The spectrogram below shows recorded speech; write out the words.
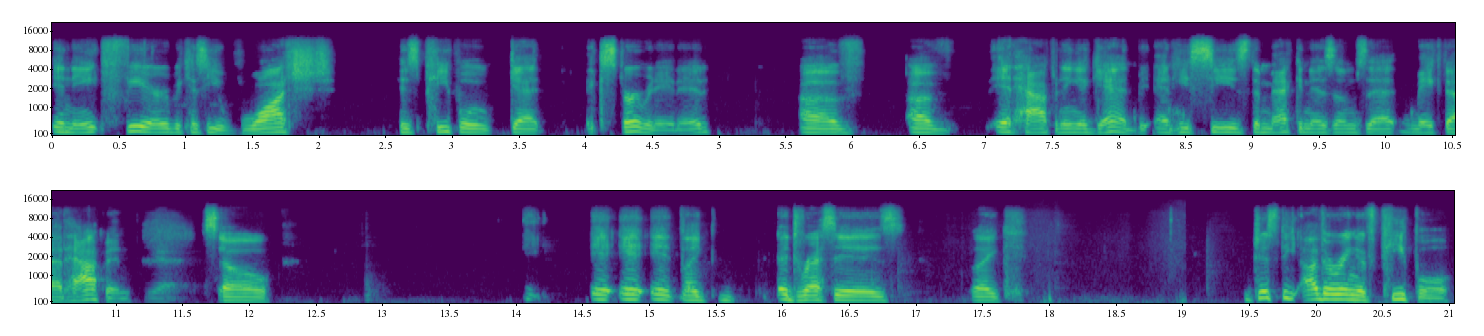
innate fear because he watched his people get exterminated of of it happening again and he sees the mechanisms that make that happen Yeah. so it, it it like addresses like just the othering of people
